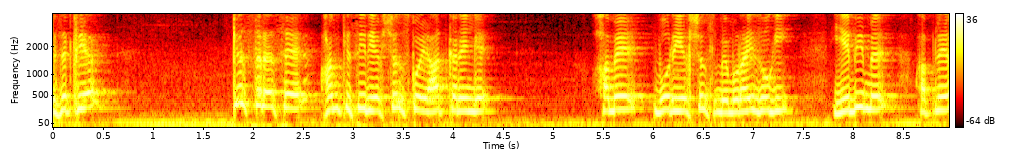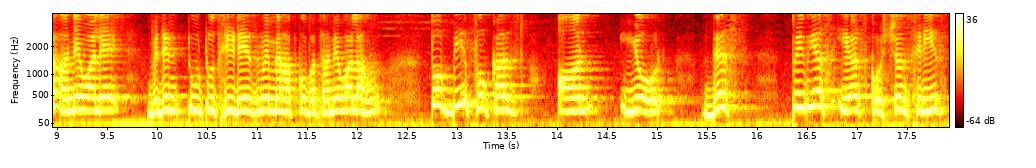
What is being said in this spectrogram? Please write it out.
is it clear किस तरह से हम किसी रिएक्शंस को याद करेंगे? हमें वो रिएक्शंस मेमोराइज होगी। ये भी मैं अपने आने वाले within two two three days में मैं आपको बताने वाला हूँ। तो be focused on your this previous years question series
